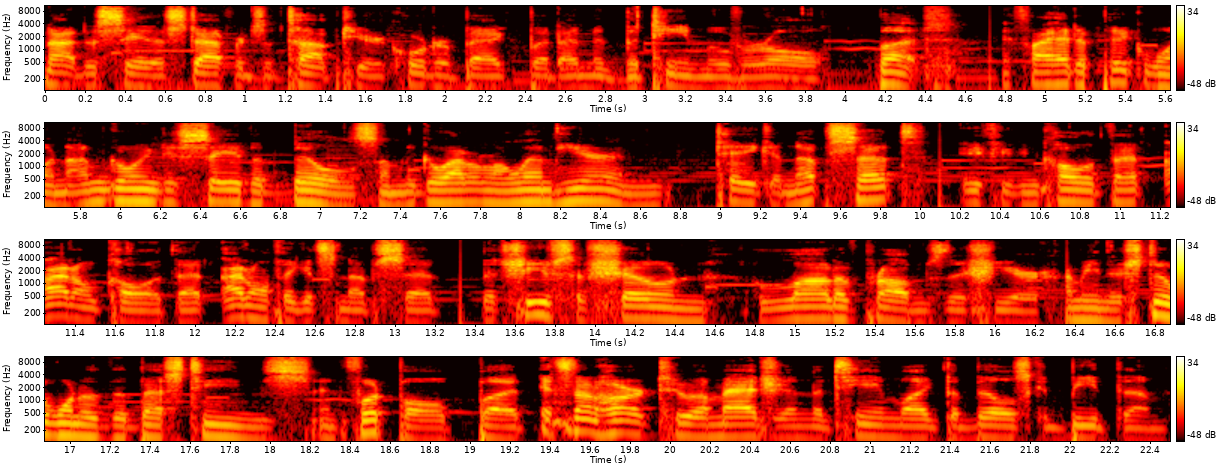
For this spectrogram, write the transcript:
Not to say that Stafford's a top tier quarterback, but I meant the team overall. But if I had to pick one, I'm going to say the Bills. I'm going to go out on a limb here and take an upset, if you can call it that. I don't call it that. I don't think it's an upset. The Chiefs have shown a lot of problems this year. I mean, they're still one of the best teams in football, but it's not hard to imagine a team like the Bills could beat them.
